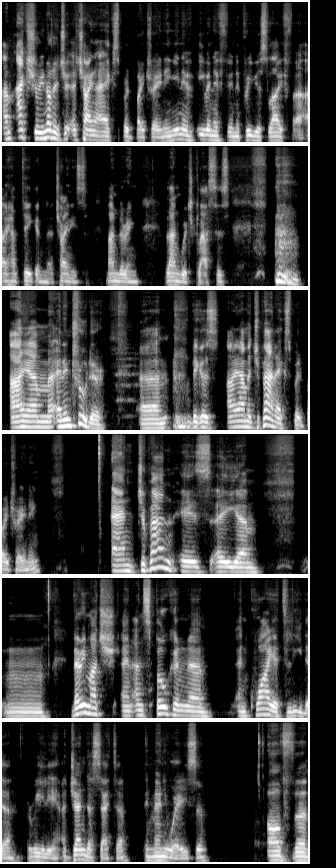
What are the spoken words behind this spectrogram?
I'm actually not a, a, China expert by training, even if, even if in a previous life uh, I had taken uh, Chinese Mandarin language classes. I am an intruder um, because I am a Japan expert by training. And Japan is a um, mm, very much an unspoken um, and quiet leader, really, agenda setter in many ways uh, of uh,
